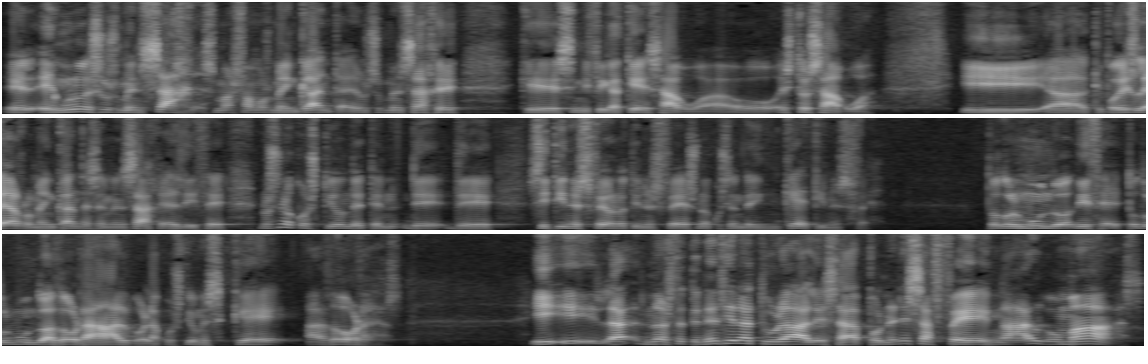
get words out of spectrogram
En uno de sus mensajes más famosos, me encanta, es un mensaje que significa ¿qué es agua? o esto es agua y ah, que podéis leerlo, me encanta ese mensaje. Él dice, no es una cuestión de, si tienes fe o no tienes fe, es una cuestión de en qué tienes fe. Todo el mundo dice, todo el mundo adora algo, la cuestión es qué adoras. Y, nuestra tendencia natural es a poner esa fe en algo más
